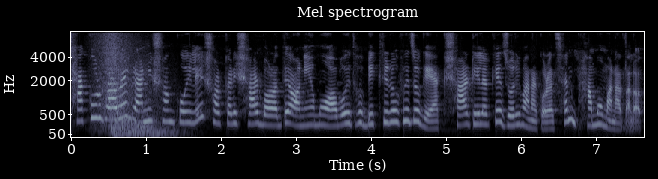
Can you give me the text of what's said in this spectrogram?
ঠাকুরগাঁওয়ের রানী সংকৈলে সরকারি সার বরাদ্দে অনিয়ম ও অবৈধ বিক্রির অভিযোগে এক সার ডিলারকে জরিমানা করেছেন ভ্রাম্যমাণ আদালত।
